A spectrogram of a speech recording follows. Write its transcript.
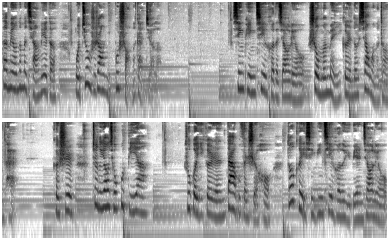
但没有那么强烈的“我就是让你不爽”的感觉了。心平气和的交流是我们每一个人都向往的状态，可是这个要求不低啊。如果一个人大部分时候都可以心平气和的与别人交流，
